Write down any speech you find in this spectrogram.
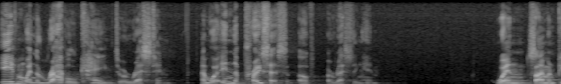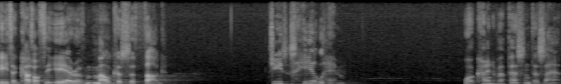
even when the rabble came to arrest him and were in the process of arresting him, when Simon Peter cut off the ear of Malchus the thug, Jesus healed him. What kind of a person does that?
